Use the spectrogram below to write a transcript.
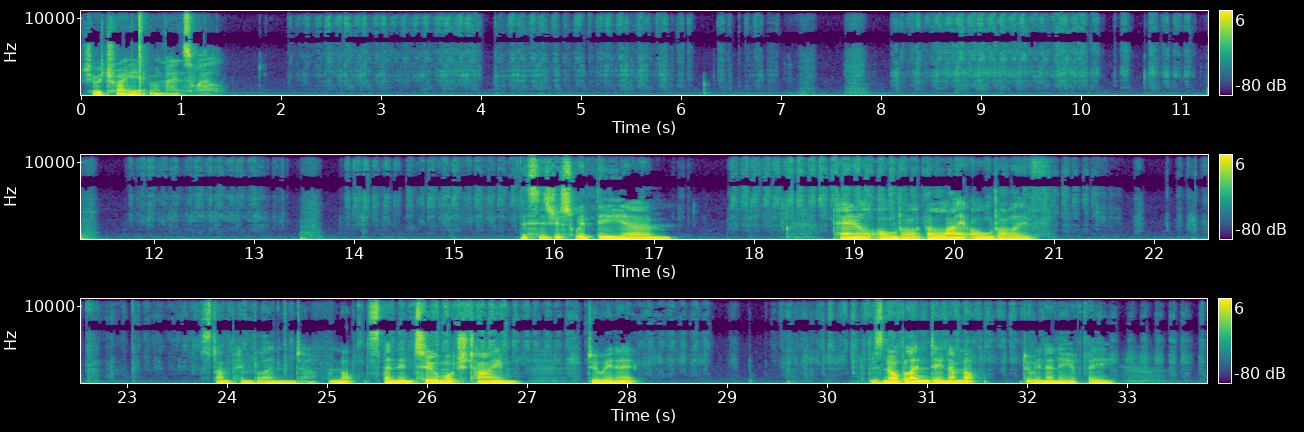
Should we try it? I might as well. This is just with the um, pale old olive, the light old olive stamping blend. I'm not spending too much time doing it. There's no blending. I'm not doing any of the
